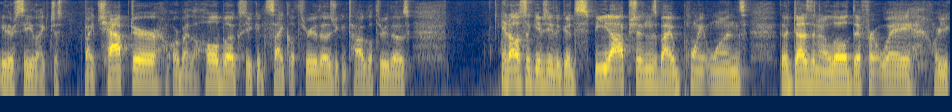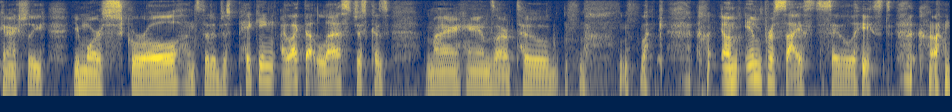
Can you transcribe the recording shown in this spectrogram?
either see like just by chapter or by the whole book, so you can cycle through those. You can toggle through those. It also gives you the good speed options by point ones, though it does it in a little different way where you can actually you more scroll instead of just picking. I like that less just because my hands are too like um, imprecise to say the least. Um,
